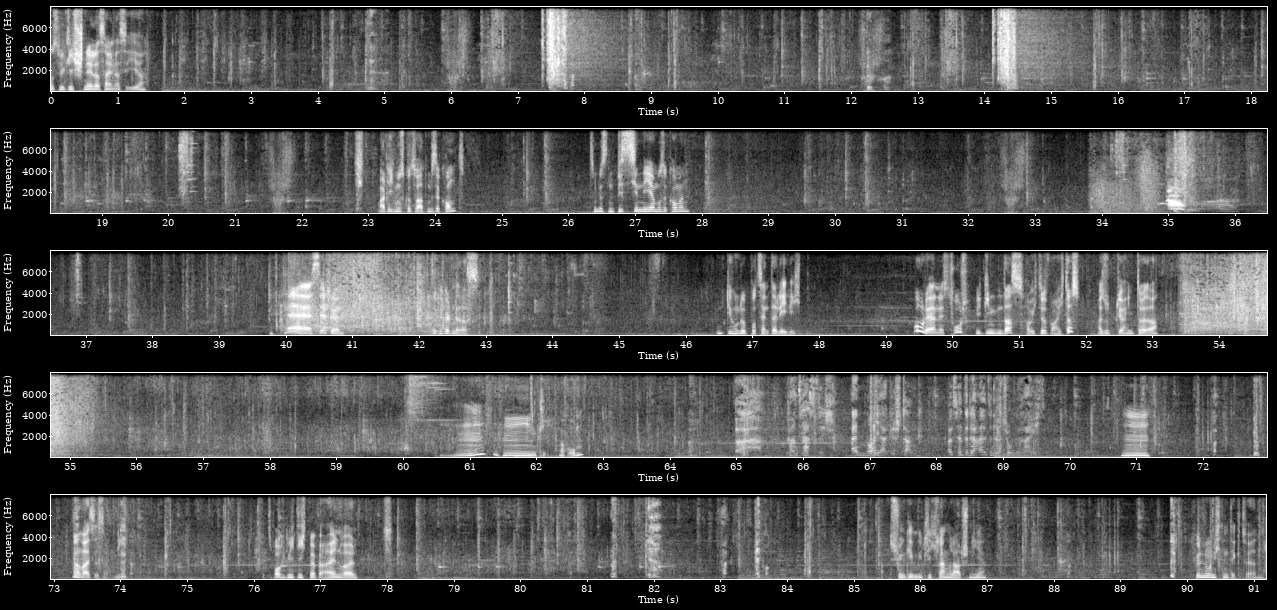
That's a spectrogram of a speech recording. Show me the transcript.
muss wirklich schneller sein als ihr. Warte, ich muss kurz warten, bis er kommt. Zumindest ein bisschen näher muss er kommen. Schön. So gefällt mir das. Und die 100% erledigt. Oh, der eine ist tot. Wie ging denn das? Habe ich das? War ich das? Also der hintere da. Mhm, Okay, nach oben. Fantastisch. Ein neuer Gestank. Als hätte der alte nicht schon gereicht. Hm. Man weiß es halt nie. Jetzt brauche ich mich nicht mehr beeilen, weil... Schön gemütlich langlatschen hier. Ich will nur nicht entdeckt werden.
